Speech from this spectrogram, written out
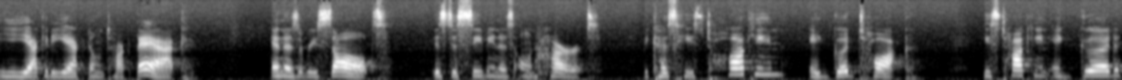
yakety yak, don't talk back, and as a result is deceiving his own heart because he's talking a good talk. He's talking a good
